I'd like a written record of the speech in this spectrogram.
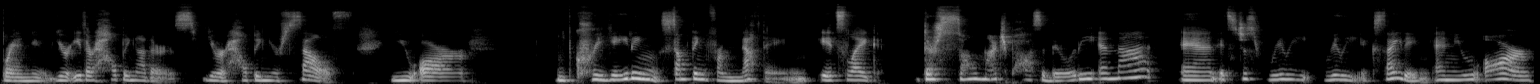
brand new. You're either helping others, you're helping yourself, you are creating something from nothing. It's like there's so much possibility in that. And it's just really, really exciting. And you are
